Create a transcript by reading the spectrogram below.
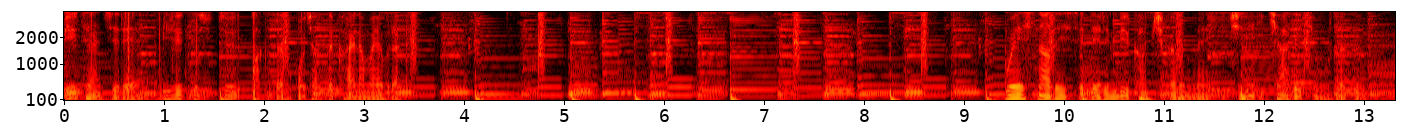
Bir tencereye 1 litre sütü aktarıp ocakta kaynamaya bırakın. Bu esnada ise derin bir kap çıkarın ve içine 2 adet yumurta kırın.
